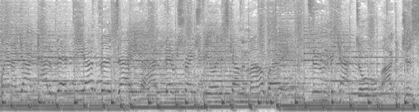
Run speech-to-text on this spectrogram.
When I got out of bed the other day, I had a very strange feeling it's coming my way. Through the cat door, I could just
